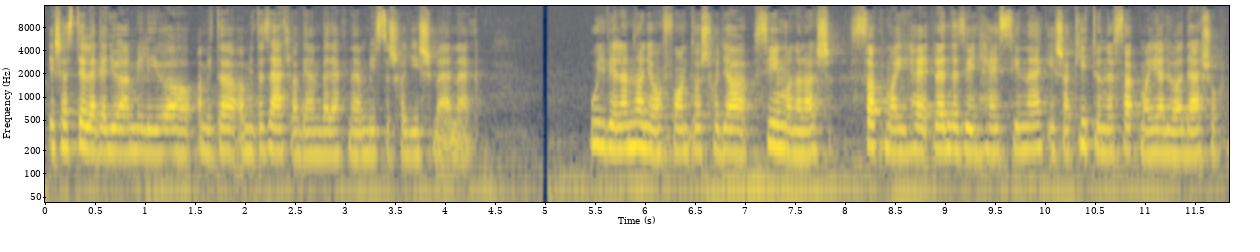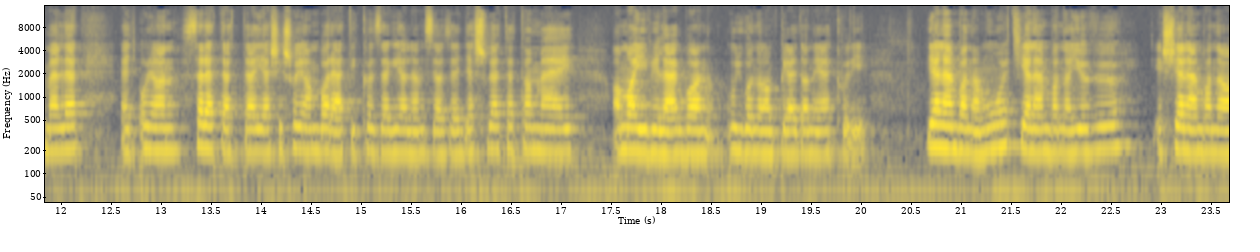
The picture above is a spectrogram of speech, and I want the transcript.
és ez tényleg egy olyan millió, amit, a, amit az átlag emberek nem biztos, hogy ismernek. Úgy vélem nagyon fontos, hogy a színvonalas szakmai rendezvényhelyszínek és a kitűnő szakmai előadások mellett egy olyan szeretetteljes és olyan baráti közeg jellemzi az Egyesületet, amely a mai világban úgy gondolom példanélküli. Jelen van a múlt, jelen van a jövő, és jelen van a,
